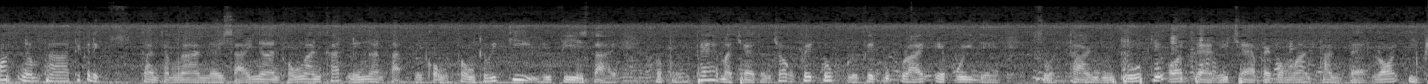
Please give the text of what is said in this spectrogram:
ออสนำพาเทคนิคการทำงานในสายงานของงานคัดหรืองานตัดในของทงทวิกกี้หรือปีสายมาเผยแพร่มาแชร์ทางช่อง Facebook หรือ Facebook Live Everyday ส่วนทาง YouTube ที่ออสแชร์หรือแชร์ไปประมาณ 1,800 EP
